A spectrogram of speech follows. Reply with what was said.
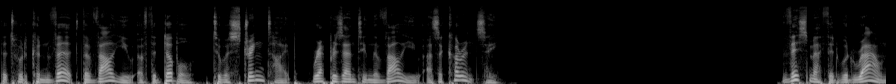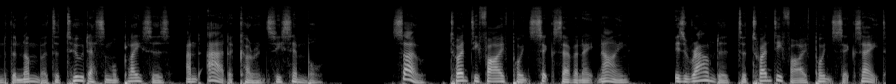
that would convert the value of the double to a string type representing the value as a currency. This method would round the number to two decimal places and add a currency symbol. So, 25.6789 is rounded to 25.68,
